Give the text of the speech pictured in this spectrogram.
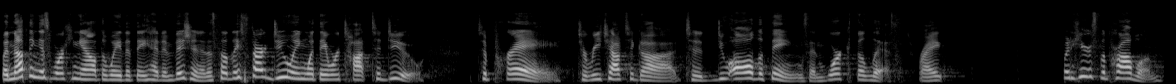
but nothing is working out the way that they had envisioned. And so they start doing what they were taught to do to pray, to reach out to God, to do all the things and work the list, right? But here's the problem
